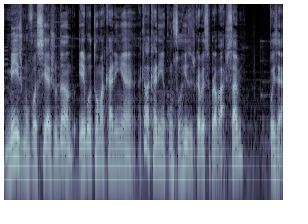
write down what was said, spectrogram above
Mesmo você ajudando? E aí botou uma carinha, aquela carinha com um sorriso de cabeça para baixo, sabe? Pois é.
